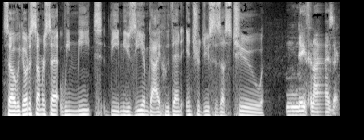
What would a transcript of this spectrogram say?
so we go to somerset we meet the museum guy who then introduces us to Nathan Isaac.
